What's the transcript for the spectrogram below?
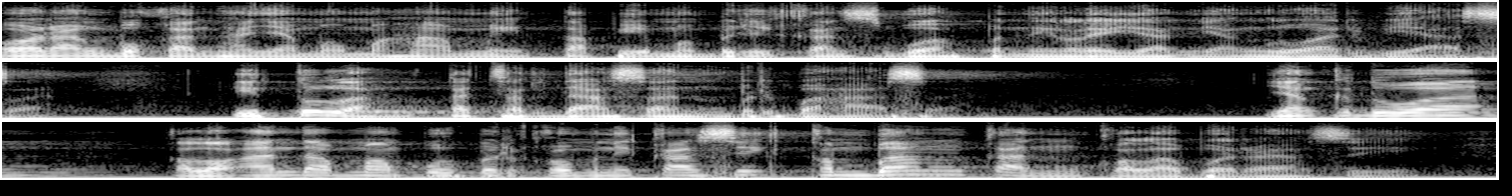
orang bukan hanya memahami tapi memberikan sebuah penilaian yang luar biasa. Itulah kecerdasan berbahasa. Yang kedua, kalau Anda mampu berkomunikasi, kembangkan kolaborasi.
